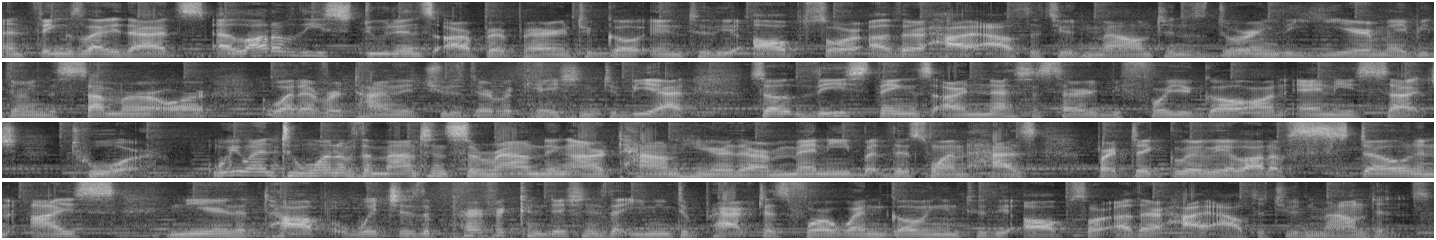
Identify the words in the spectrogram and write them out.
and things like that. A lot of these students are preparing to go into the Alps or other high altitude mountains during the year, maybe during the summer or whatever time they choose their vacation to be at. So these things are necessary before you go on any such tour. We went to one of the mountains surrounding our town here. There are many, but this one has particularly a lot of stone and ice near the top, which is the perfect conditions that you need to practice for when going into the Alps or other high altitude mountains.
